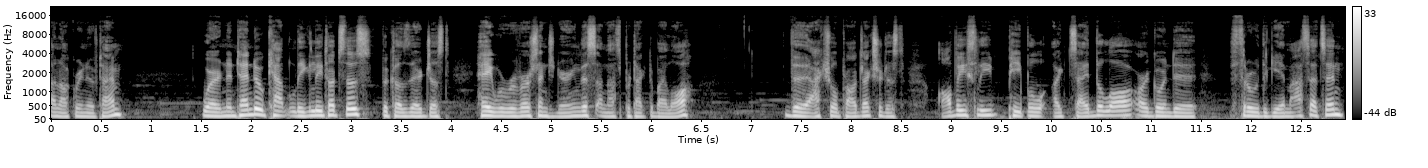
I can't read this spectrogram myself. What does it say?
and Ocarina of Time, where Nintendo can't legally touch those because they're just, hey, we're reverse engineering this and that's protected by law the actual projects are just obviously people outside the law are going to throw the game assets in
